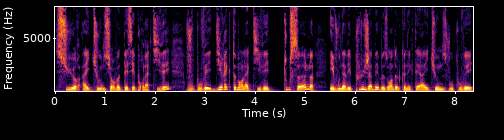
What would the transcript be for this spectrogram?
sur iTunes sur votre PC pour l'activer, vous pouvez directement l'activer tout seul et vous n'avez plus jamais besoin de le connecter à iTunes. Vous pouvez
